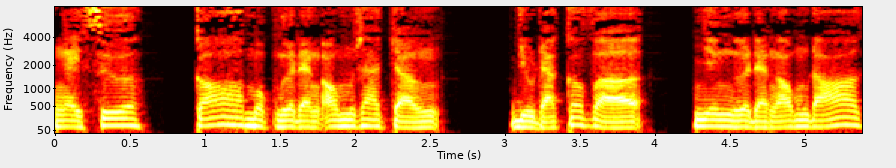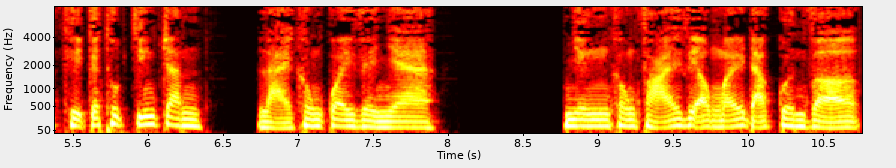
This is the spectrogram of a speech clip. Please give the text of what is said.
Ngày xưa, có một người đàn ông ra trận, dù đã có vợ, nhưng người đàn ông đó khi kết thúc chiến tranh lại không quay về nhà. Nhưng không phải vì ông ấy đã quên vợ.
